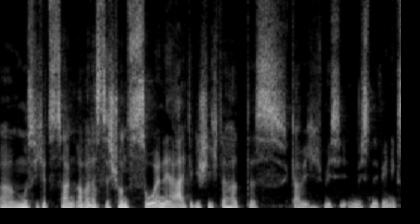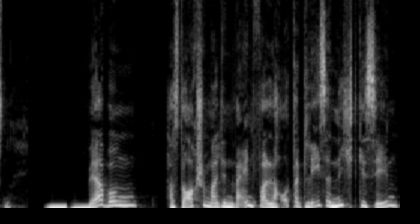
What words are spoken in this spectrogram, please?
äh, muss ich jetzt sagen. Aber mhm. dass das schon so eine alte Geschichte hat, das glaube ich wissen die wenigsten. Werbung. Hast du auch schon mal den Wein vor lauter Gläsern nicht gesehen?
